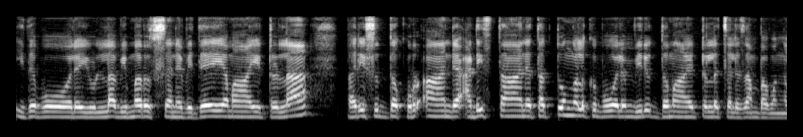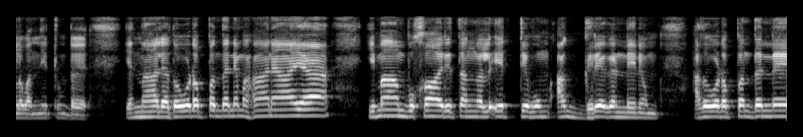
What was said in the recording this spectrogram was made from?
ഇതുപോലെയുള്ള വിമർശന വിധേയമായിട്ടുള്ള പരിശുദ്ധ ഖുർആാന്റെ അടിസ്ഥാന തത്വങ്ങൾക്ക് പോലും വിരുദ്ധമായിട്ടുള്ള ചില സംഭവങ്ങൾ വന്നിട്ടുണ്ട്. എന്നാൽ അതോടൊപ്പം തന്നെ മഹാനായ ഇമാം ബുഖാരി തങ്ങൾ ഏറ്റവും അഗ്രഗണ്യനും അതോടൊപ്പം തന്നെ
